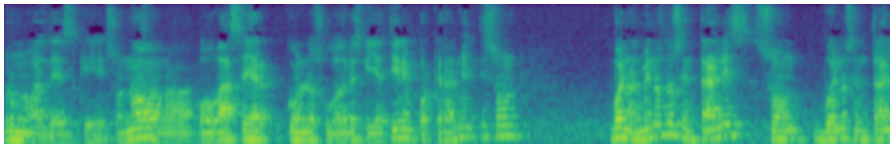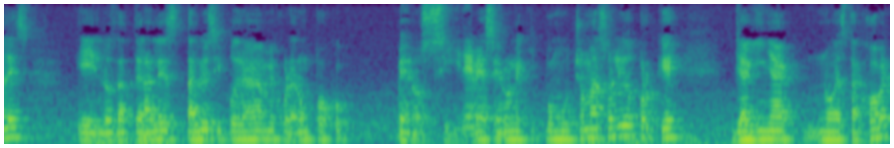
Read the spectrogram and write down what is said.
Bruno Valdés que sonó, Sonó. o va a ser con los jugadores que ya tienen, porque realmente son, bueno, al menos los centrales son buenos centrales. eh, los laterales tal vez sí podrían mejorar un poco, pero sí debe ser un equipo mucho más sólido porque ya Guiñac no es tan joven.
